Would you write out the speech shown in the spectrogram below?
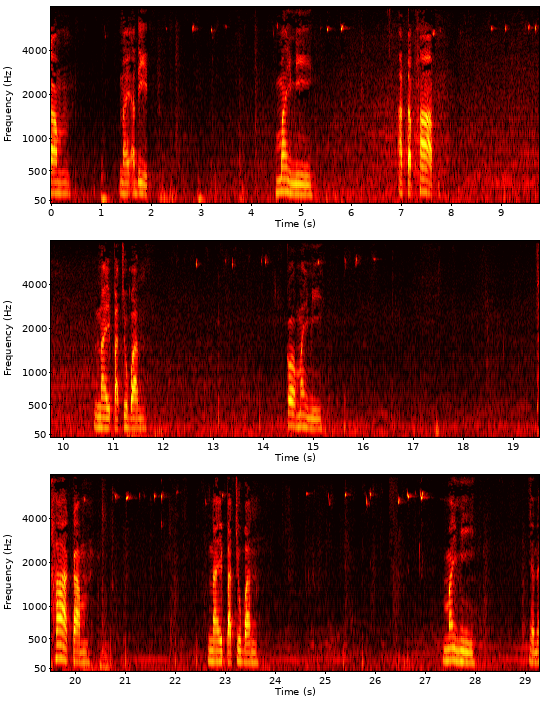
กรรมในอดีต ไม่มีอัตภาพ ในปัจจุบัน ก็ไม่มี ถ้ากรรม ในปัจจุบัน ไม่มีเห็นไหม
